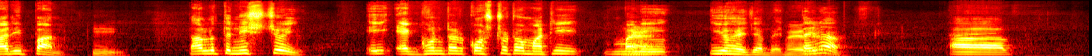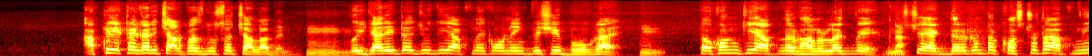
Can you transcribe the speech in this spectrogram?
গাড়ি পান তাহলে তো নিশ্চয়ই এই এক ঘণ্টার কষ্টটা মাটি মানে ইয়ে হয়ে যাবে তাই না? আহ, আপনি একটা গাড়ি চার পাঁচ বছর চালাবেন। ওই গাড়িটা যদি আপনাকে অনেক বেশি ভোগায় তখন কি আপনার ভালো লাগবে? নিশ্চয়ই এক দেড় ঘণ্টা কষ্টটা আপনি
